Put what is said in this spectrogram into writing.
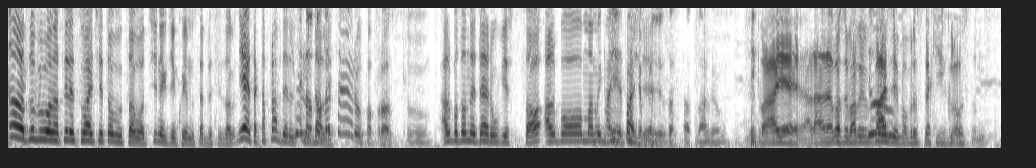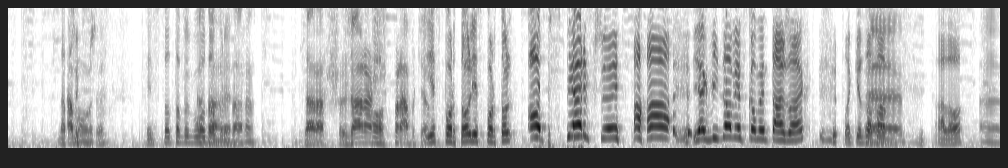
No, to było na tyle, słuchajcie, to był cały odcinek, dziękujemy serdecznie za... Nie, tak naprawdę Nie lecimy no, do dalej. Netheru po prostu. Albo do Netheru, wiesz co, albo mamy No, gdzieś w panie, tu się bazie. będzie zastanawiał. Panie, ale, ale może mamy w bazie po prostu jakiś glowstone. Na A przykład. może? Więc to, to by było A zaraz, dobre. Zaraz, zaraz, zaraz O, sprawdzę. Jest portal, jest portal. Ops, pierwszy! Haha! Jak widzowie w komentarzach. Takie zabawy. E, Halo? e,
